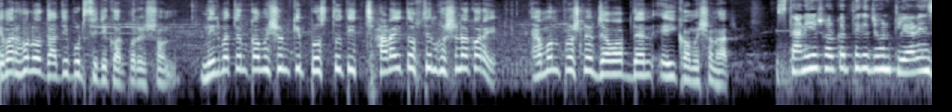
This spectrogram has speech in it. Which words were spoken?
এবার হলো গাজীপুর সিটি কর্পোরেশন। নির্বাচন কমিশন কি প্রস্তুতি ছাড়াই তফসিল ঘোষণা করে? এমন প্রশ্নের জবাব দেন এই কমিশনার। স্থানীয় সরকার থেকে যখন ক্লিয়ারেন্স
